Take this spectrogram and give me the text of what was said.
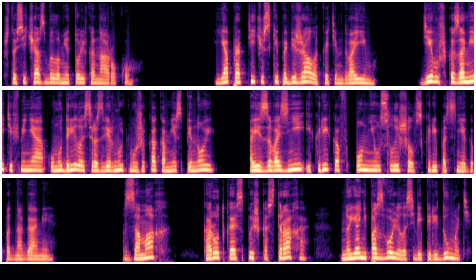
что сейчас было мне только на руку. Я практически побежала к этим двоим. Девушка, заметив меня, умудрилась развернуть мужика ко мне спиной а из-за возни и криков он не услышал скрипа снега под ногами. Замах, короткая вспышка страха, но я не позволила себе передумать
